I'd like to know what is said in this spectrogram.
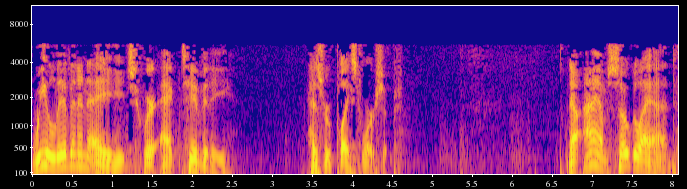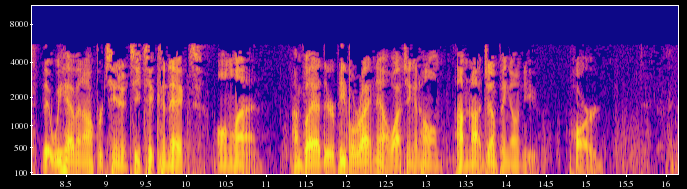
We live in an age where activity has replaced worship. Now, I am so glad that we have an opportunity to connect online. I'm glad there are people right now watching at home. I'm not jumping on you hard.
